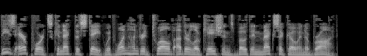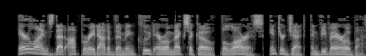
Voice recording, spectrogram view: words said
These airports connect the state with 112 other locations both in Mexico and abroad. Airlines that operate out of them include Aeromexico, Volaris, Interjet, and Viva Aerobus.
